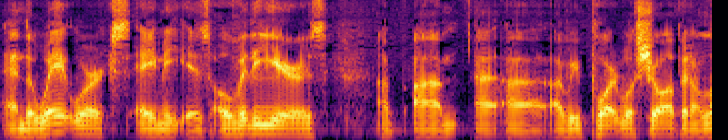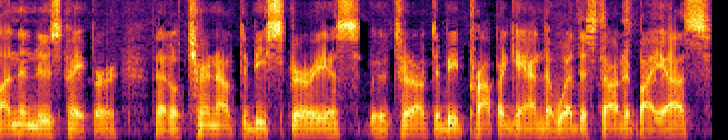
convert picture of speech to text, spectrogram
And the way it works, Amy, is over the years, um, a, a, report will show up in a London newspaper that'll turn out to be spurious, it'll turn out to be propaganda, whether started by us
